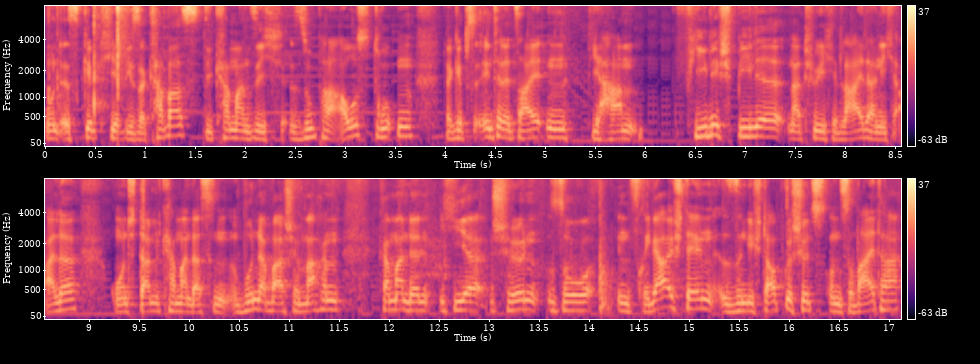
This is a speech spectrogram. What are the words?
und es gibt hier diese Covers, die kann man sich super ausdrucken. Da gibt es Internetseiten, die haben viele Spiele, natürlich leider nicht alle und damit kann man das wunderbar schön machen. Kann man denn hier schön so ins Regal stellen, sind die staubgeschützt und so weiter.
